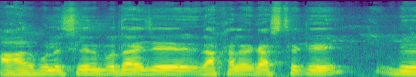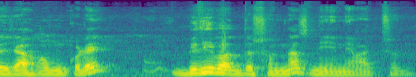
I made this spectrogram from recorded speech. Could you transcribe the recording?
আর বলেছিলেন বোধহয় যে রাখালের কাছ থেকে বিরজা হোম করে বিধিবদ্ধ সন্ন্যাস নিয়ে নেওয়ার জন্য।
